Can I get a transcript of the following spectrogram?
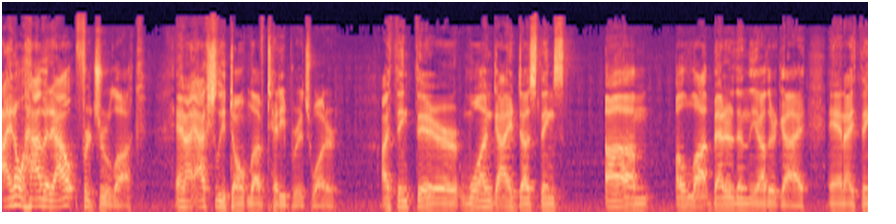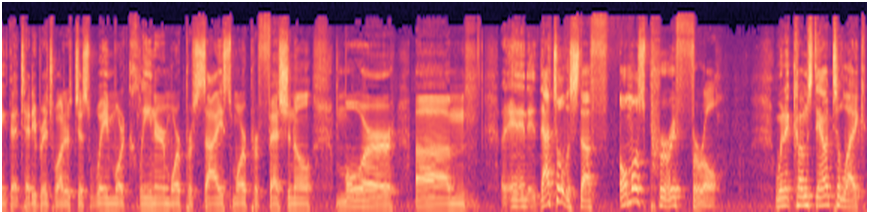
I don't have it out for Drew Lock, and I actually don't love Teddy Bridgewater. I think they're one guy does things um, a lot better than the other guy, and I think that Teddy Bridgewater is just way more cleaner, more precise, more professional, more, um, and, and that's all the stuff almost peripheral when it comes down to like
